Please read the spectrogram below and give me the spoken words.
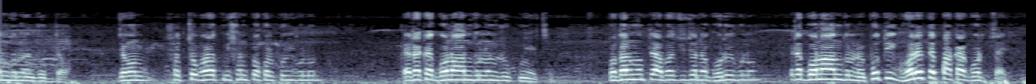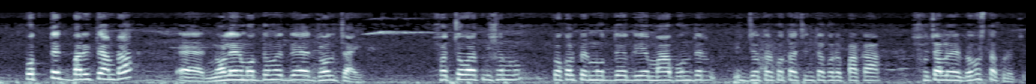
আন্দোলনের রূপ দেওয়া। যেমন স্বচ্ছ ভারত মিশন প্রকল্পই বলুন, এটা একটা গণ আন্দোলন রূপ নিয়েছে। প্রধানমন্ত্রী আবাস যোজনা ঘরই বলুন, এটা গণ আন্দোলন, প্রতি ঘরেতে পাকা ঘর চাই। প্রত্যেক বাড়িতে আমরা নলের মাধ্যমে জল চাই। স্বচ্ছ ভারত মিশন প্রকল্পের মধ্যে দিয়ে মা বোনদের ইজ্জতের কথা চিন্তা করে পাকা শৌচালয়ের ব্যবস্থা করেছে।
